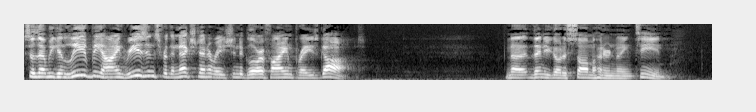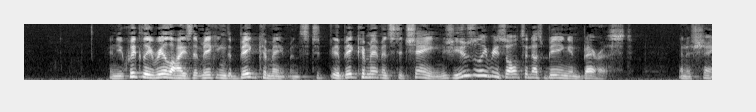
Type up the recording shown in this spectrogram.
so that we can leave behind reasons for the next generation to glorify and praise God. Now, then you go to Psalm 119. And you quickly realize that making the big commitments to, the big commitments to change usually results in us being embarrassed and ashamed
